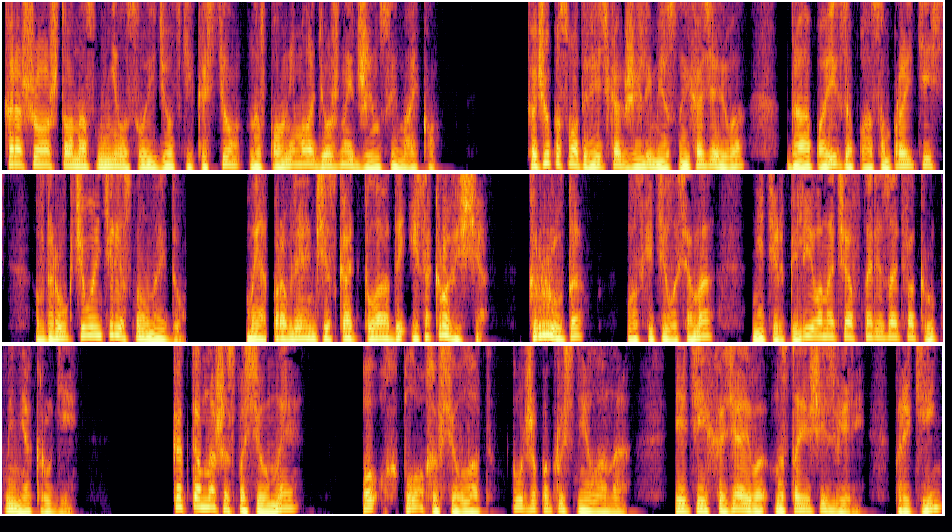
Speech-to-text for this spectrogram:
Хорошо, что она сменила свой идиотский костюм на вполне молодежные джинсы и майку. Хочу посмотреть, как жили местные хозяева, да по их запасам пройтись. Вдруг чего интересного найду. Мы отправляемся искать клады и сокровища. Круто! Восхитилась она, нетерпеливо начав нарезать вокруг меня круги. «Как там наши спасенные?» «Ох, плохо все, Влад!» Тут же погрустнела она. «Эти их хозяева — настоящие звери. Прикинь,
